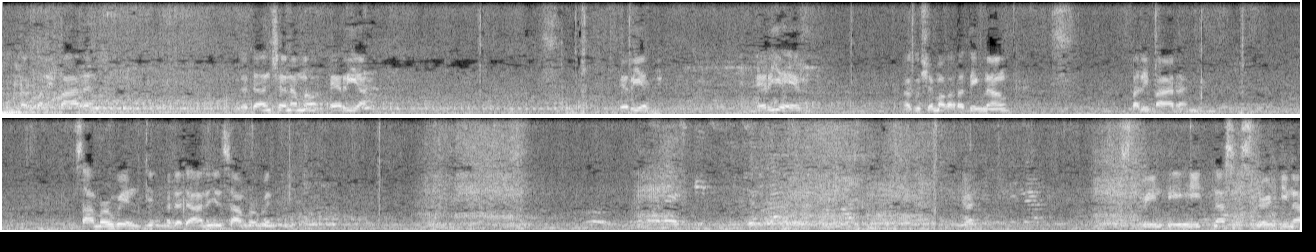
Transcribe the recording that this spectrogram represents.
Puntang paliparan. Dadaan siya ng mga area. Area. Area F. Bago siya makarating ng paliparan. Summer wind. Yan, madadaanan yung summer wind. Yan. 6.28 na, 6.30 na.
